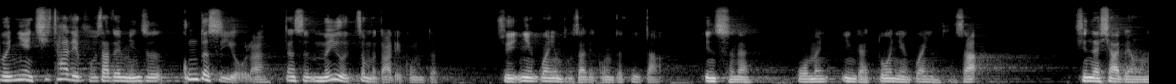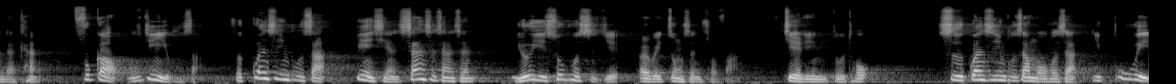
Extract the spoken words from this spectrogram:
我念其他的菩萨的名字，功德是有了，但是没有这么大的功德，所以念观音菩萨的功德最大。因此呢，我们应该多念观音菩萨。现在下边我们来看，复告无尽意菩萨说：观世音菩萨变现三十三身，由于娑婆世界而为众生所发，戒令度脱。是观世音菩萨摩诃萨以不畏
